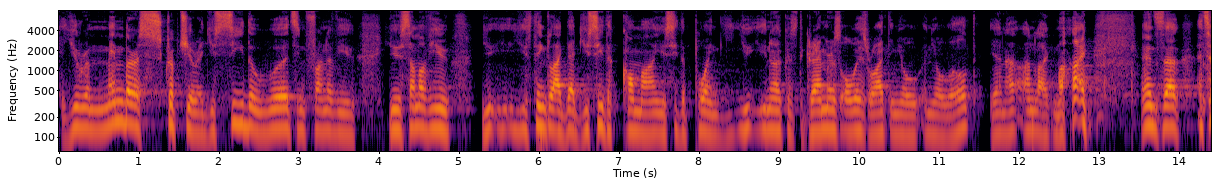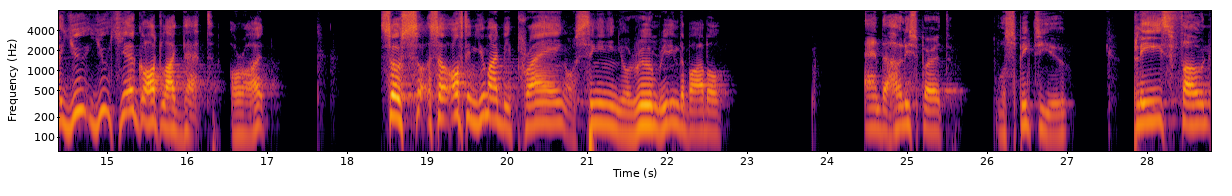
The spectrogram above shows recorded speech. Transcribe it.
Okay, you remember a scripture and you see the words in front of you. You, some of you, you, you think like that. You see the comma, you see the point. You, you know, because the grammar is always right in your in your world. You know, unlike mine. And so, and so you you hear God like that. All right. So, so, so often you might be praying or singing in your room, reading the Bible, and the Holy Spirit will speak to you please phone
